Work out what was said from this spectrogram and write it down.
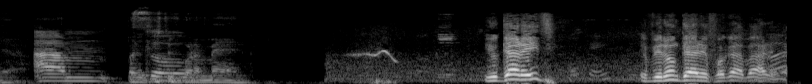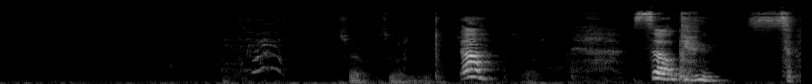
yeah. Um. But at so, least we've got a man. You get it? Okay. If you don't get it, forget about it. So, sorry. Ah, Sorry. So. so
